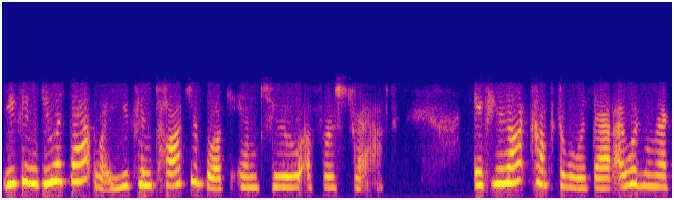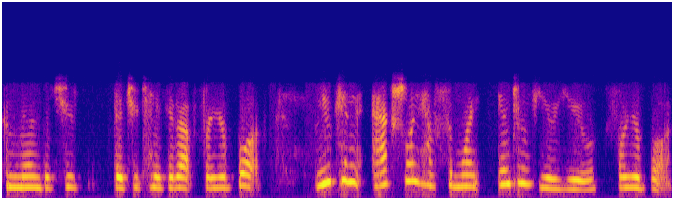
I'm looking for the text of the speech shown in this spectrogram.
you can do it that way. You can talk your book into a first draft. If you're not comfortable with that, I wouldn't recommend that you that you take it up for your book. You can actually have someone interview you for your book.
